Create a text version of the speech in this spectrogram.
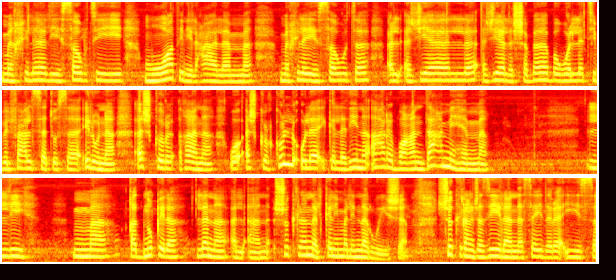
من خلال صوت مواطني العالم من خلال صوت الأجيال أجيال الشباب والتي بالفعل ستسائلنا. أشكر غانا وأشكر كل أولئك الذين أعربوا عن دعمهم لي. ما قد نقل لنا الآن. شكرا الكلمة للنرويج. شكرا جزيلا سيد الرئيس.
